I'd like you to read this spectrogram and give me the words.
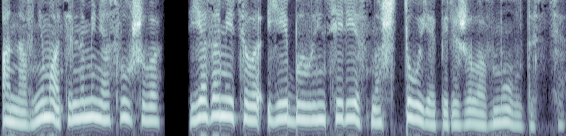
она внимательно меня слушала. Я заметила, ей было интересно, что я пережила в молодости.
